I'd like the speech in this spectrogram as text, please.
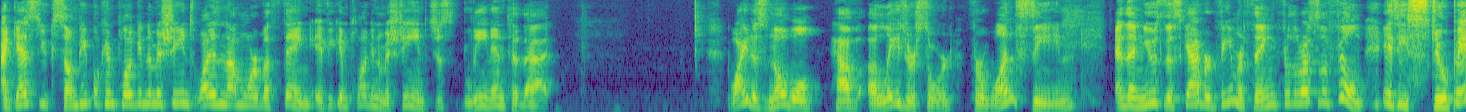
I guess you some people can plug into machines. Why isn't that more of a thing? If you can plug into machines, just lean into that. Why does Noble have a laser sword for one scene and then use the scabbard femur thing for the rest of the film? Is he stupid?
